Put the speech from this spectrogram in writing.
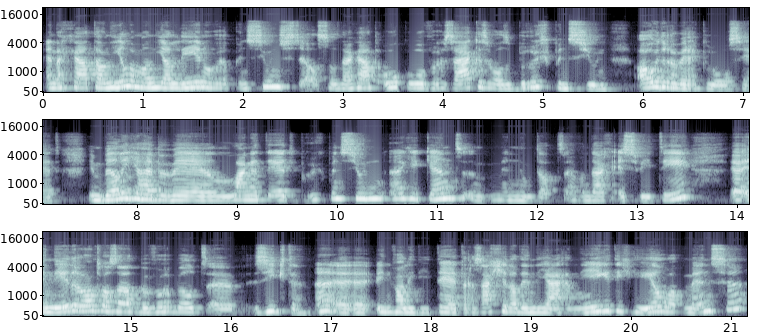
En dat gaat dan helemaal niet alleen over het pensioenstelsel. Dat gaat ook over zaken zoals brugpensioen, ouderenwerkloosheid. In België hebben wij lange tijd brugpensioen gekend. Men noemt dat vandaag SWT. In Nederland was dat bijvoorbeeld ziekte, invaliditeit. Daar zag je dat in de jaren negentig heel wat mensen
